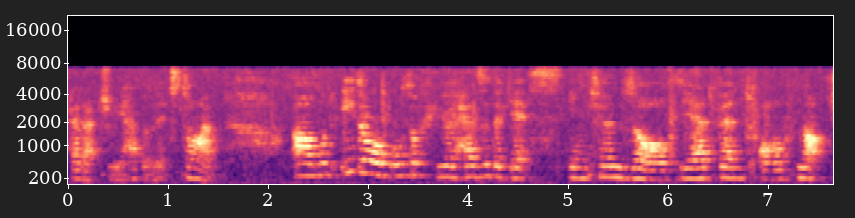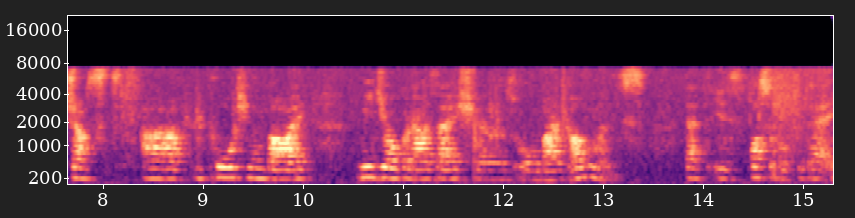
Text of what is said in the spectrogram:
had actually happened at the time. Uh, would either or both of you hazard a guess in terms of the advent of not just uh, reporting by media organisations or by governments that is possible today,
